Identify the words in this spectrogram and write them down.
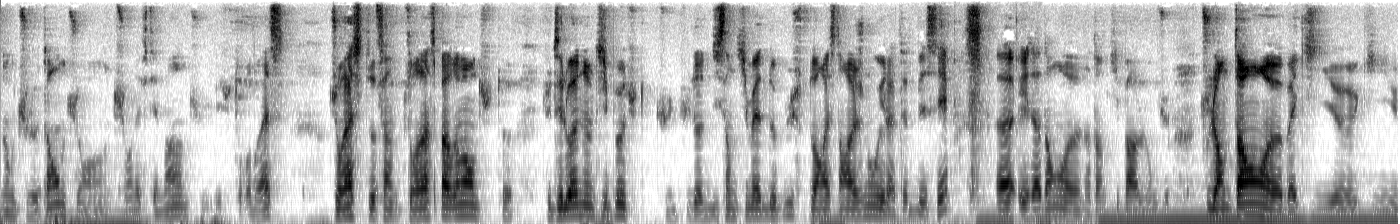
Donc tu le tends, tu, en- tu enlèves tes mains tu, et tu te redresses. tu restes, enfin, tu restes pas vraiment, tu te, tu t'éloignes un petit peu, tu, tu, tu donnes 10 cm de plus tout en restant à genoux et la tête baissée, euh, et t'attends, euh, t'attends qu'il parle. Donc tu, tu l'entends, euh, bah, qui, euh, qui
